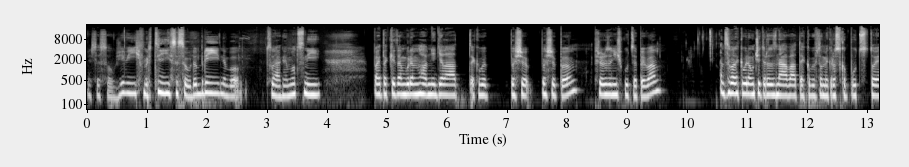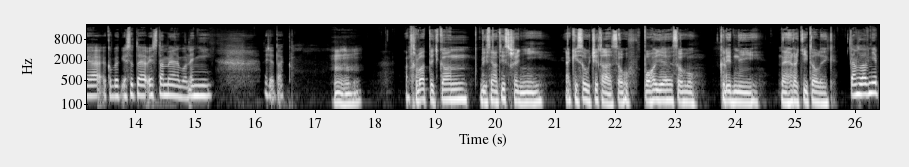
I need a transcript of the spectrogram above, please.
jestli jsou živí, mrtví, jestli jsou dobrý, nebo jsou nějak nemocný. Pak taky tam budeme hlavně dělat jakoby PŠ, PŠP, přirození škůdce piva. A to se taky budeme učit rozeznávat jakoby v tom mikroskopu, co to je, jakoby, jestli, to je, jestli tam je nebo není. Takže tak. Mm-hmm. A třeba teď, když jsi na té střední, jaký jsou učitelé? Jsou v pohodě, jsou klidný, nehrotí tolik? Tam hlavně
